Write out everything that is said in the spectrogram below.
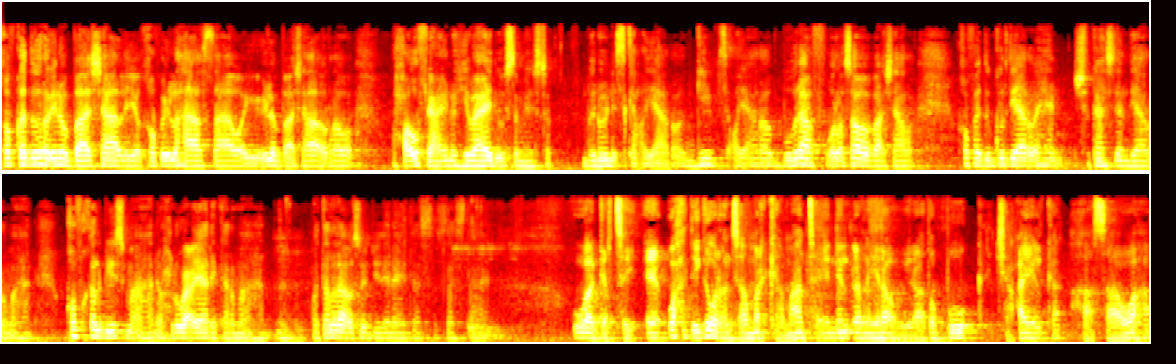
qofka haduu rabo inuu baashaal iyo qof ila haasaawo iyo ila baashaal rabo waxaa u fiican inuu hiwaayad uu sameysto banooni iska ciyaaro games ciyaaro buuraa fuulo saba baashaalo. Qof hadduu gur diyaaru ahayn shukaan sidan diyaaru ma ahan. Qof qalbigiis ma ahan wax lagu ciyaari kara ma ahan. Oo taladaa u soo jeedinaya taas saas tahay. Waa gartay. Waxaad iga warantaa marka maanta in nin dhallinyara uu yidhaahdo buug jacaylka hasaawaha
